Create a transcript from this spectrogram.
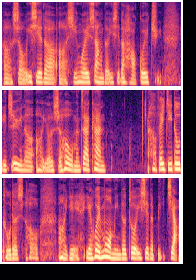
呃守一些的呃行为上的一些的好规矩，以至于呢呃有的时候我们在看。和非基督徒的时候，啊，也也会莫名的做一些的比较，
